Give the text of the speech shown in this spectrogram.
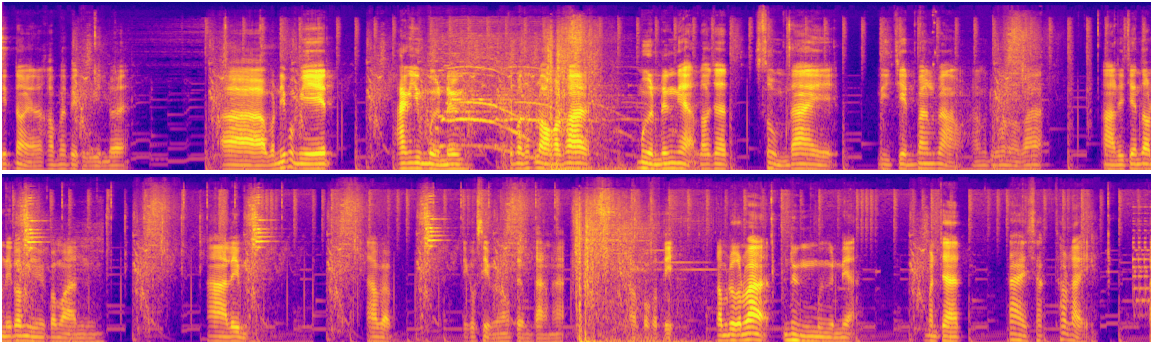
นิดหน่อยแล้วเขาไม่เป็นทูวินด้วย อ่าวันนี้ผมมีตังอยู่หมื่นหนึ่งจะมาทดลองกันว่าหมื่นหนึ่งเนี่ย เราจะสุ่มได้รีเจนบ้างหรือเปล่ามาดูกันหน่อยว่าอ่ารีเจนตอนนี้ก็มีประมาณห้าเล่มถ้าแบบเอกสิบไม่ต้องเติมตังค์นะฮะเราปกติ เรามาดูกันว่าหนึ่งหมื่นเนี่ย มันจะได้สักเท่าไหร่ ไป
